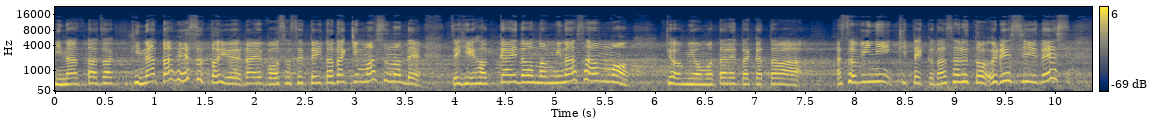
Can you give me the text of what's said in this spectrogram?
日向ざ日向フェスというライブをさせていただきますのでぜひ北海道の皆さんも興味を持たれた方は遊びに来てくださると嬉しいです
